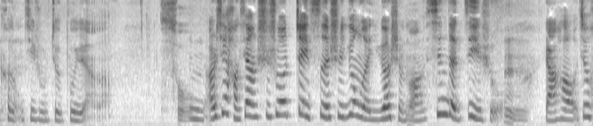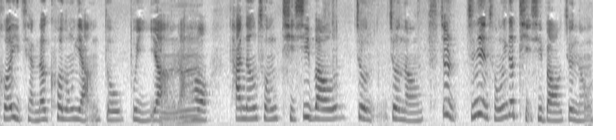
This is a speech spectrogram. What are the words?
克隆技术就不远了。嗯，而且好像是说这次是用了一个什么新的技术。然后就和以前的克隆羊都不一样，然后它能从体细胞就就能，就仅仅从一个体细胞就能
